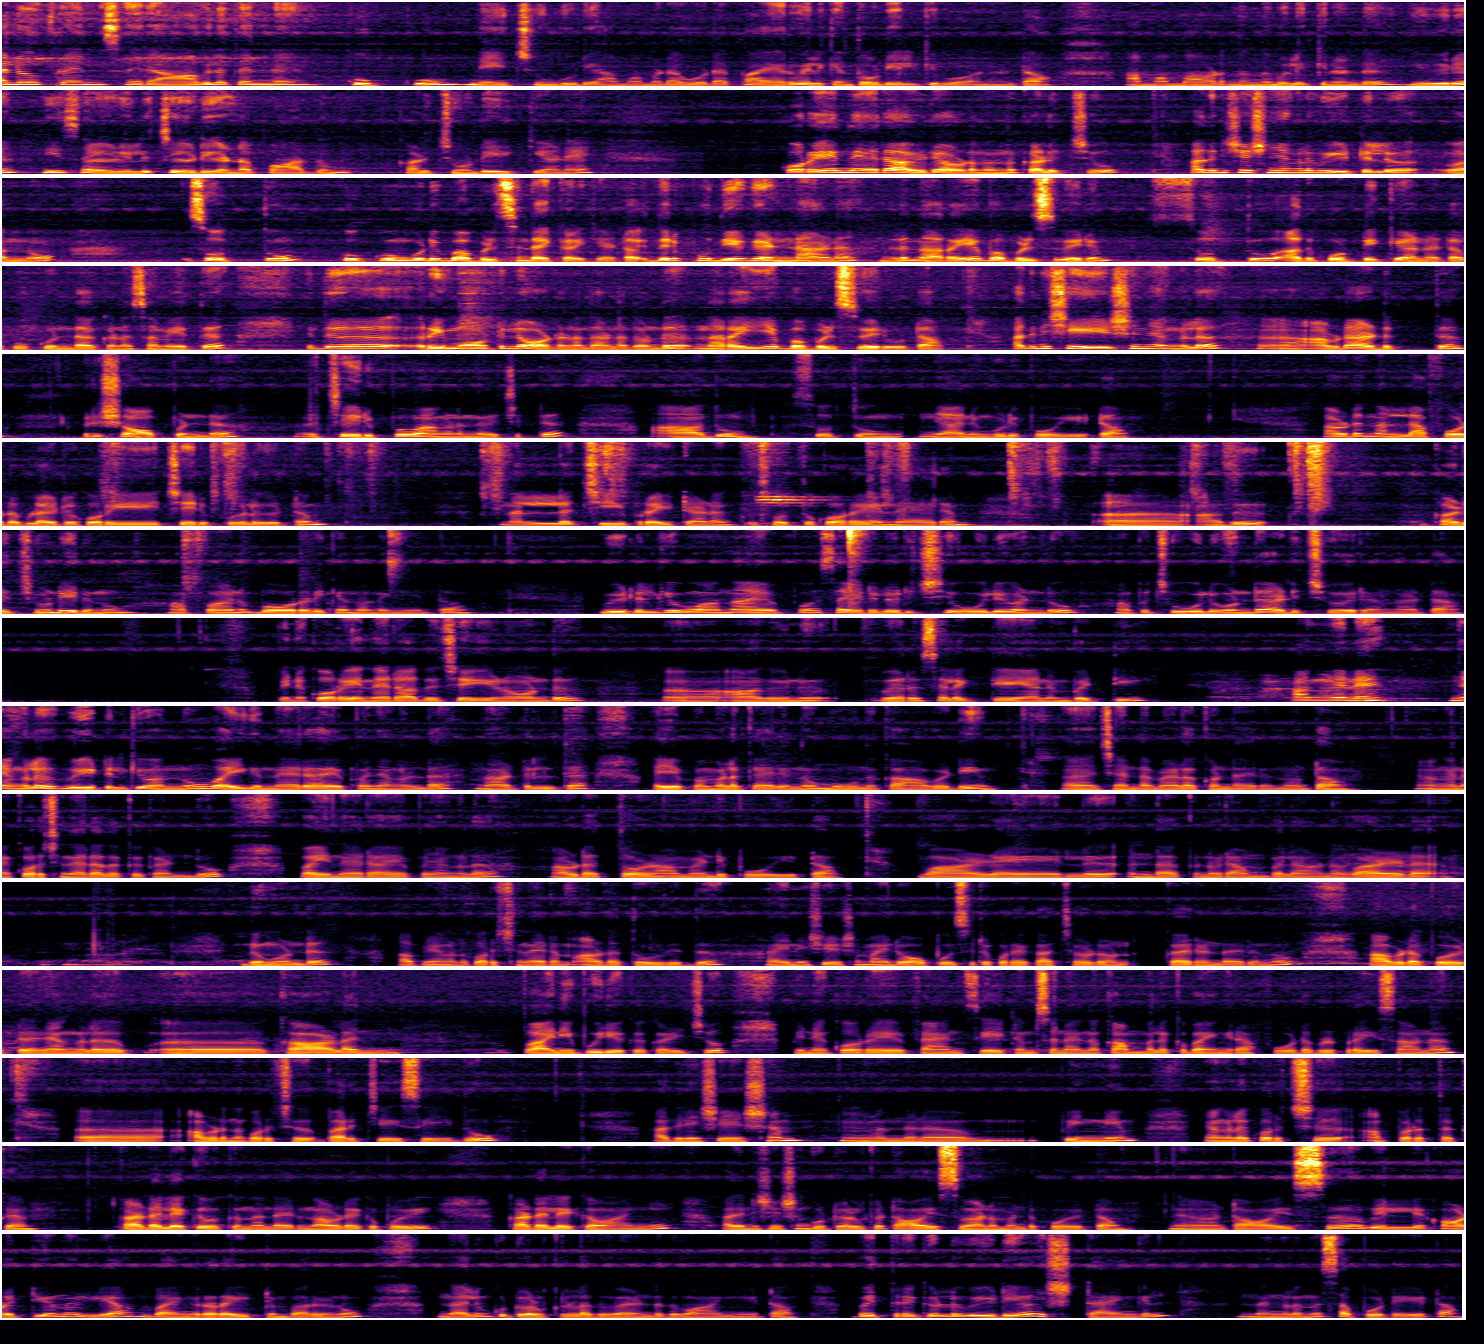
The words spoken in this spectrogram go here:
Hello friends രാവിലെ തന്നെ കുക്കും നെയ്ച്ചും കൂടി അമ്മമ്മയുടെ കൂടെ പയർ വലിക്കാൻ തൊടിയിലേക്ക് പോവാണ് കേട്ടോ. അമ്മമ്മ അവിടെ നിന്ന് വിളിക്കുന്നുണ്ട്. ഇവർ ഈ സൈഡിൽ ചെടി കണ്ടപ്പോൾ അതും കളിച്ചുകൊണ്ടിരിക്കുകയാണേ. കുറേ നേരം അവർ അവിടെ നിന്ന് കളിച്ചു. അതിനുശേഷം ഞങ്ങൾ വീട്ടിൽ വന്നു. സ്വത്തും കുക്കും കൂടി ബബിൾസ് ഉണ്ടാക്കി കളിക്കുക കേട്ടോ. ഇതൊരു പുതിയ ഗണ്ണാണ്. ഇതിൽ നിറയെ ബബിൾസ് വരും. സ്വത്തു അത് പൊട്ടിക്കുകയാണ് കേട്ടോ. കുക്ക് ഉണ്ടാക്കുന്ന സമയത്ത് ഇത് റിമോട്ടിൽ ഓടണതാണ്. അതുകൊണ്ട് നിറയെ ബബിൾസ് വരും കേട്ടോ. അതിനുശേഷം ഞങ്ങൾ അവിടെ അടുത്ത് ഒരു ഷോപ്പുണ്ട്. ചെരുപ്പ് വാങ്ങണമെന്ന് വെച്ചിട്ട് അതും സ്വത്തും ഞാനും കൂടി പോയി കേട്ടോ അവിടെ നല്ല അഫോർഡബിളായിട്ട് കുറേ ചെരുപ്പുകൾ കിട്ടും. നല്ല ചീപ്പ് റേറ്റാണ്. സ്വത്ത് കുറേ നേരം അത് കളിച്ചുകൊണ്ടിരുന്നു. അപ്പോൾ അവന് ബോറടിക്കാൻ തുടങ്ങി കേട്ടോ വീട്ടിലേക്ക് പോകാമെന്നായപ്പോൾ സൈഡിലൊരു ചൂൽ കണ്ടു. അപ്പോൾ ചൂൽ കൊണ്ട് അടിച്ചു വരികയാണ് കേട്ടോ പിന്നെ കുറേ നേരം അത് ചെയ്യണോണ്ട് അതിന് വേറെ സെലക്ട് ചെയ്യാനും പറ്റി. അങ്ങനെ ഞങ്ങൾ വീട്ടിലേക്ക് വന്നു. വൈകുന്നേരം ആയപ്പോൾ ഞങ്ങളുടെ നാട്ടിലത്തെ അയ്യപ്പൻ വിളക്കായിരുന്നു മൂന്ന് കാവടിയും ചെണ്ടമേളൊക്കെ ഉണ്ടായിരുന്നു കേട്ടോ അങ്ങനെ കുറച്ച് നേരം അതൊക്കെ കണ്ടു. വൈകുന്നേരം ആയപ്പോൾ ഞങ്ങൾ അവിടെ തൊഴാൻ വേണ്ടി പോയി കേട്ടോ വാഴയിൽ ഉണ്ടാക്കുന്ന ഒരു അമ്പലമാണ് വാഴയുടെ ഇതും കൊണ്ട്. അപ്പോൾ ഞങ്ങൾ കുറച്ച് നേരം അവിടെ തൊഴുത് അതിന് ശേഷം അതിന്റെ ഓപ്പോസിറ്റ് കുറേ കച്ചവടക്കാരുണ്ടായിരുന്നു അവിടെ പോയിട്ട് ഞങ്ങൾ കാളൻ പാനിപൂരിയൊക്കെ കഴിച്ചു. പിന്നെ കുറേ ഫാൻസി ഐറ്റംസ് ഉണ്ടായിരുന്നു. കമ്മലൊക്കെ ഭയങ്കര അഫോർഡബിൾ പ്രൈസാണ് അവിടെ നിന്ന് കുറച്ച് പർച്ചേസ് ചെയ്തു. അതിനുശേഷം എന്താണ് പിന്നെയും ഞങ്ങൾ കുറച്ച് അപ്പുറത്തൊക്കെ കടലേക്ക് വെക്കുന്നുണ്ടായിരുന്നു. അവിടെയൊക്കെ പോയി കടലേക്ക് വാങ്ങി. അതിനുശേഷം കുട്ടികൾക്ക് ടോയ്സ് വേണമെന്നുണ്ട് പോയിട്ടോ. ടോയ്സ് വലിയ ക്വാളിറ്റിയൊന്നും ഇല്ല. ഭയങ്കര റേറ്റും പറയണു എന്നാലും കുട്ടികൾക്കുള്ളത് വേണ്ടത് വാങ്ങി കേട്ടോ അപ്പോൾ ഇത്രയൊക്കെയുള്ള വീഡിയോ ഇഷ്ടമെങ്കിൽ നിങ്ങളൊന്ന് സപ്പോർട്ട് ചെയ്യും കേട്ടോ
